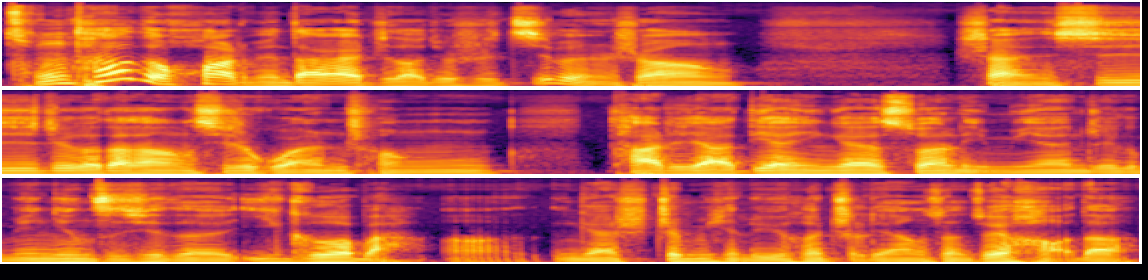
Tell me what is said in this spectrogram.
从他的话里面大概知道，就是基本上陕西这个大唐西市古玩城，他这家店应该算里面这个明清瓷器的一哥吧，啊，应该是真品率和质量算最好的。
